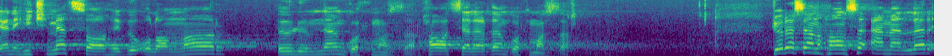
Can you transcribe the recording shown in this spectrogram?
Yəni, hikmət sahibi olanlar ölümdən qorxmazlar, hadisələrdən qorxmazlar. Görəsən, hansı əməllər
